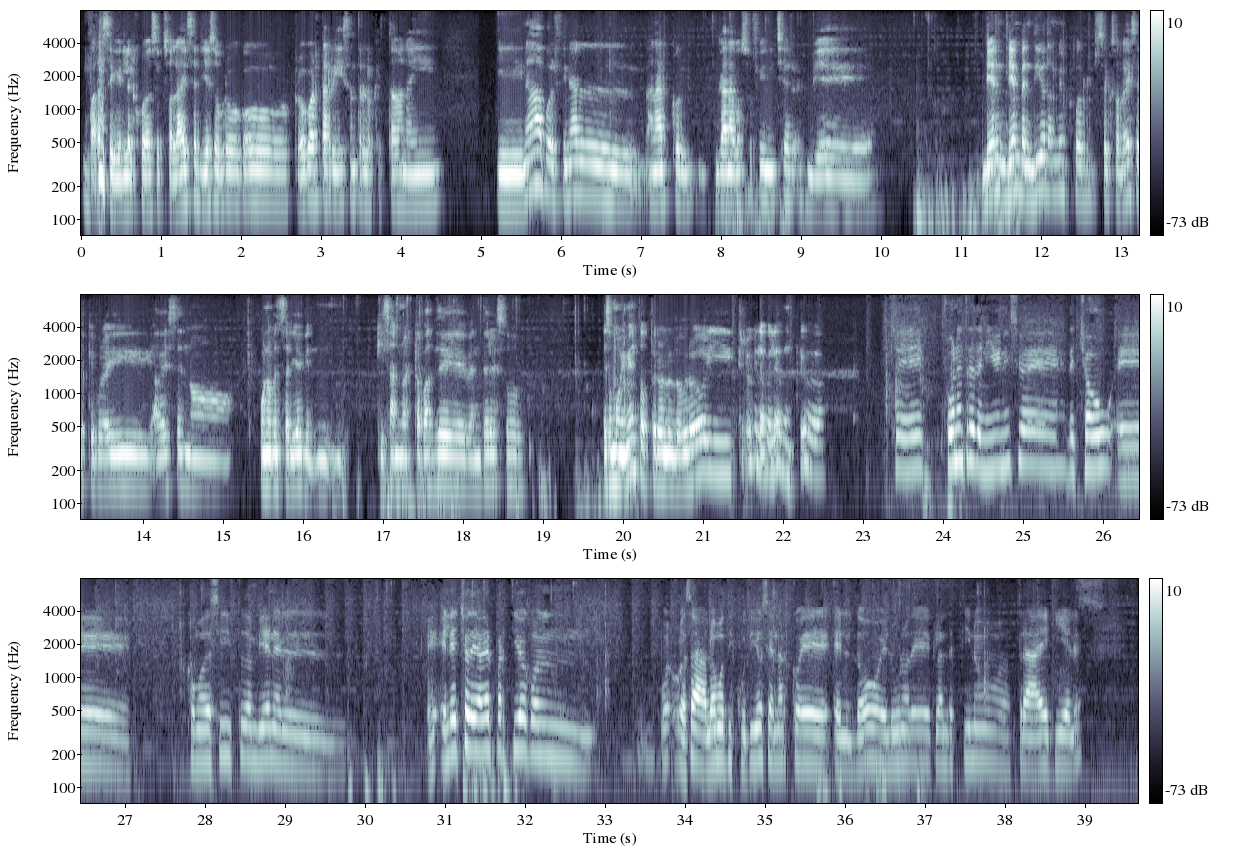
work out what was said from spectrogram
para seguirle el juego de Sexualizer y eso provocó, provocó harta risa entre los que estaban ahí. Y nada, pues al final Anarco gana con su finisher. Bien, bien, bien vendido también por Sexualizer, que por ahí a veces no uno pensaría que quizás no es capaz de vender esos esos movimientos, pero lo logró y creo que la pelea cumplió. Sí, fue un entretenido inicio de, show. Eh, como decís tú también, el, el hecho de haber partido con. O sea, lo hemos discutido si Anarco es el 2 el 1 de clandestino tras XL,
